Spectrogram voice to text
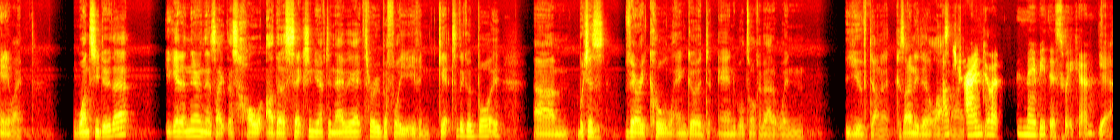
Anyway, once you do that, you get in there and there's like this whole other section you have to navigate through before you even get to the good boy, um, which is very cool and good. And we'll talk about it when you've done it because I only did it last night. I'll night. try and do it maybe this weekend. Yeah.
